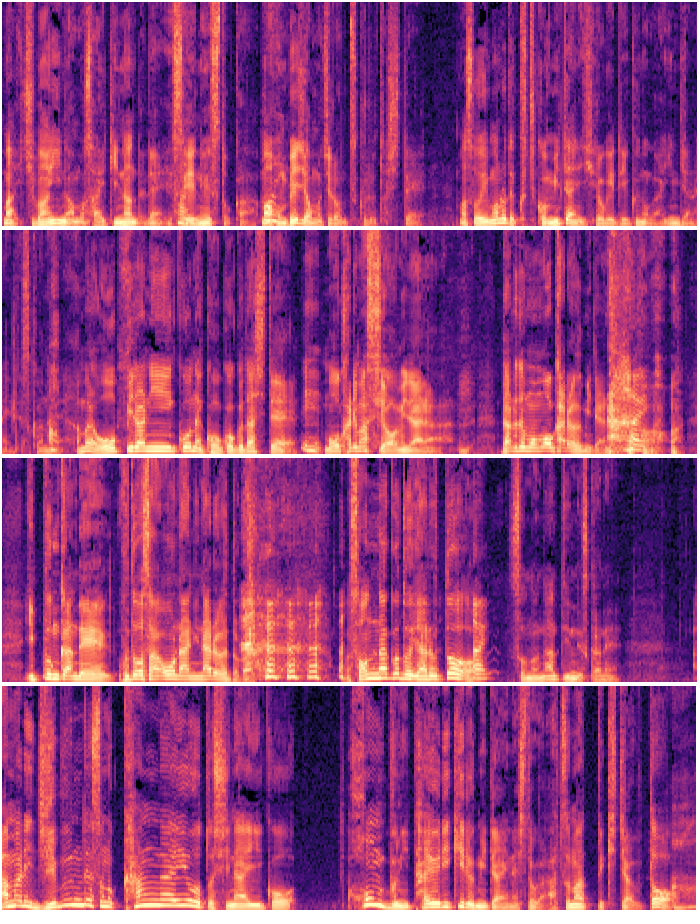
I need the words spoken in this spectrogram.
まあ一番いいのはもう最近なんでね、SNS とか、まあはい。ホームページはもちろん作るとして、まあそういうもので口コミみたいに広げていくのがいいんじゃないですかね。あ。んまり大っぴらにこうね広告出して、ええ。儲かりますよみたいな、誰でも儲かるみたいな、は1 分間で不動産オーナーになるとか、そんなことやると、はい。そのなんて言うんですかね、あまり自分でその考えようとしないこう本部に頼り切るみたいな人が集まってきちゃうと。あ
